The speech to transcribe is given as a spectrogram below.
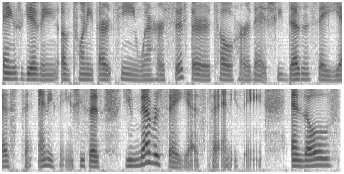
Thanksgiving of 2013 when her sister told her that she doesn't say yes to anything. She says, You never say yes to anything. And those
